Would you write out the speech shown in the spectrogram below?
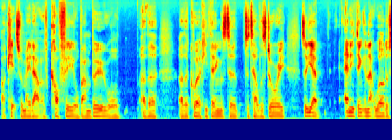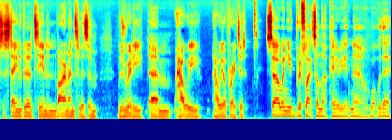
Our kits were made out of coffee or bamboo or other other quirky things to to tell the story. So yeah, anything in that world of sustainability and environmentalism was really um, how we how we operated. So when you reflect on that period now, what were the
